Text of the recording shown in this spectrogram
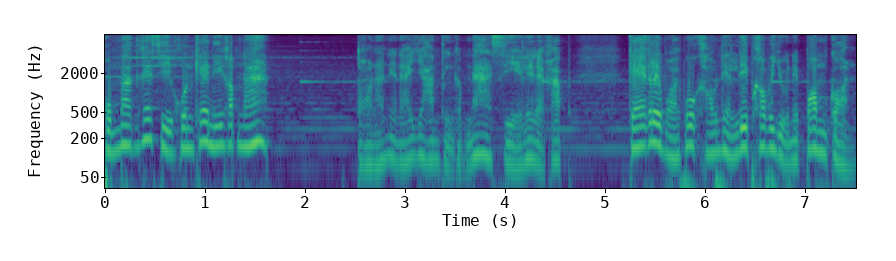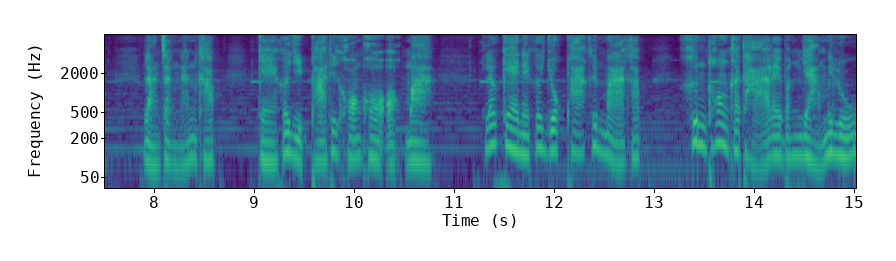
ผมมาแค่สี่คนแค่นี้ครับนะ ตอนนั้นเนี่ยนายามถึงกับหน้าเสียเลยแหละครับ แกก็เลยบอกให้พวกเขาเนี่ยรีบเข้าไปอยู่ในป้อมก่อน หลังจากนั้นครับ แกก็หยิบพระที่คล้องคอออกมา แล้วแกเนี่ยก็ยกพระขึ้นมาครับ ขึ้นท่องคาถาอะไรบางอย่างไม่รู้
